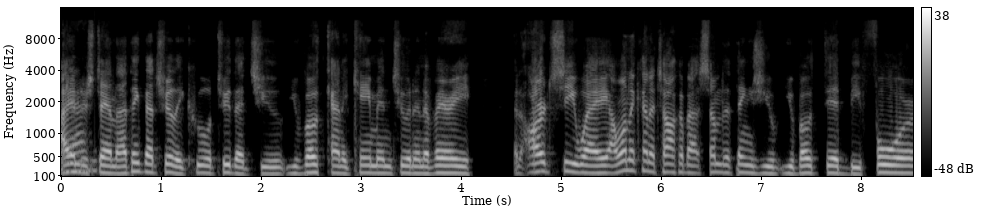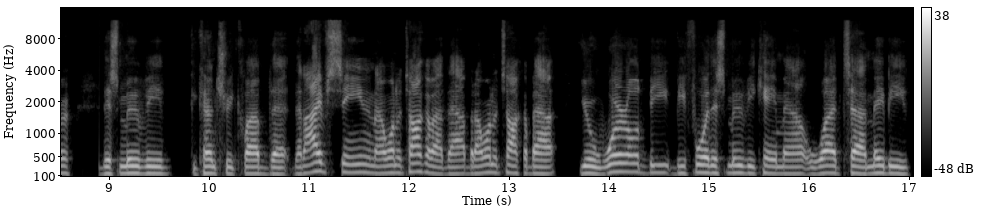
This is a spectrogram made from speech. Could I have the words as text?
yeah. I understand that. I think that's really cool too that you you both kind of came into it in a very an artsy way. I want to kind of talk about some of the things you you both did before this movie, The Country Club, that that I've seen, and I want to talk about that. But I want to talk about your world be, before this movie came out. What uh, maybe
